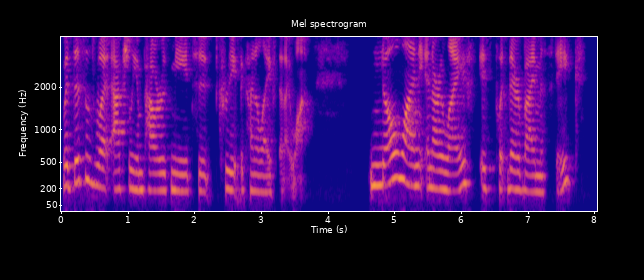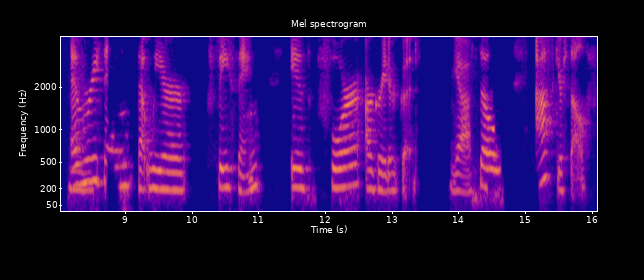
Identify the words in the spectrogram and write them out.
but this is what actually empowers me to create the kind of life that i want. No one in our life is put there by mistake. Mm. everything that we are facing is for our greater good. Yeah. So ask yourself,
